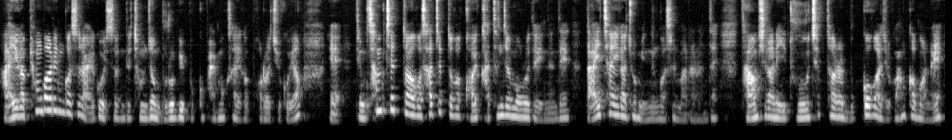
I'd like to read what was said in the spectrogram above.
아이가 평발인 것을 알고 있었는데 점점 무릎이 붓고 발목 사이가 벌어지고요. 예, 지금 3챕터하고 4챕터가 거의 같은 제목으로 되어 있는데 나이 차이가 좀 있는 것을 말하는데 다음 시간에 이 두 챕터를 묶어 가지고 한꺼번에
